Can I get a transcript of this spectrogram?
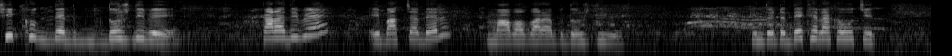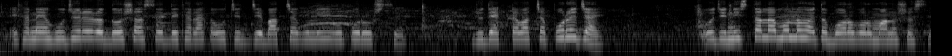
শিক্ষকদের দোষ দিবে। কারা দিবে? এই বাচ্চাদের মা বাবারা দোষ দিবে। কিন্তু এটা দেখে রাখা উচিত। এখানে হুজুরেরও দোষ আছে, দেখে রাখা উচিত যে বাচ্চাগুলি উপর উঠছে। যদি একটা বাচ্চা পড়ে যায়, ওই যে নিচতলা মনে হয় তো বড় বড় মানুষ আছে,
